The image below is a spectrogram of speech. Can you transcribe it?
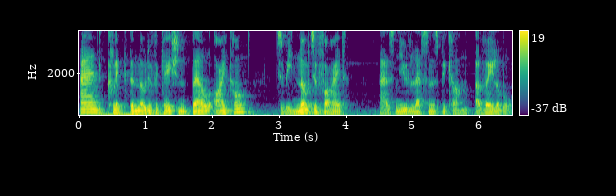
and click the notification bell icon to be notified as new lessons become available.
